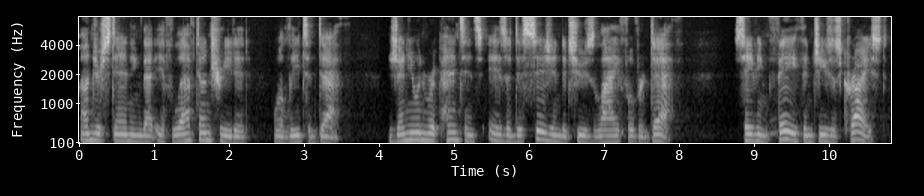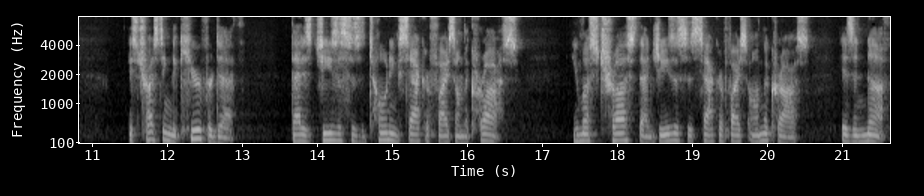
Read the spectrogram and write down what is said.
understanding that if left untreated, will lead to death. Genuine repentance is a decision to choose life over death. Saving faith in Jesus Christ is trusting the cure for death. That is Jesus' atoning sacrifice on the cross. You must trust that Jesus' sacrifice on the cross is enough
